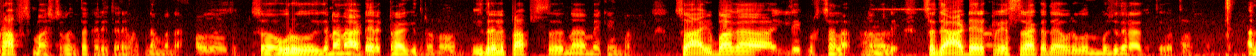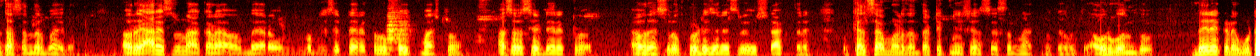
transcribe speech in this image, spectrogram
ಪ್ರಾಪ್ಸ್ ಮಾಸ್ಟರ್ ಅಂತ ಕರೀತಾರೆ ನಮ್ಮನ್ನ. ಸೊ ಅವರು ಈಗ ನಾನು ಆರ್ಟ್ ಡೈರೆಕ್ಟರ್ ಆಗಿದ್ರು ಇದರಲ್ಲಿ ಪ್ರಾಪ್ಸ್ನ ಮೇಕಿಂಗ್ ಮಾಡಿ. ಸೊ ಆ ವಿಭಾಗ ಇಲ್ಲಿ ಗುರ್ಸಲ್ಲ ನಮ್ಮಲ್ಲಿ. ಸದ್ಯ ಆರ್ಟ್ ಡೈರೆಕ್ಟರ್ ಹೆಸರು ಹಾಕದೆ ಅವ್ರಿಗೆ ಒಂದು ಮುಜುಗರ ಆಗುತ್ತೆ ಇವತ್ತು. ಅಂತ ಸಂದರ್ಭ ಇದೆ. ಅವ್ರು ಯಾರ ಹೆಸರು ಹಾಕಲ್ಲ. ಅವ್ರ ಯಾರೋ ಒಬ್ಬರು music director fight master associate director ಅವ್ರ ಹೆಸರು ಪ್ರೊಡ್ಯೂಸರ್ ಹೆಸರು ಇಷ್ಟು ಹಾಕ್ತಾರೆ. ಕೆಲಸ ಮಾಡಿದಂಥ ಟೆಕ್ನಿಷಿಯನ್ಸ್ ಹೆಸರನ್ನ ಹಾಕ್ಬೇಕಾಗುತ್ತೆ ಅವ್ರಿಗೊಂದು ಬೇರೆ ಕಡೆ ಊಟ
